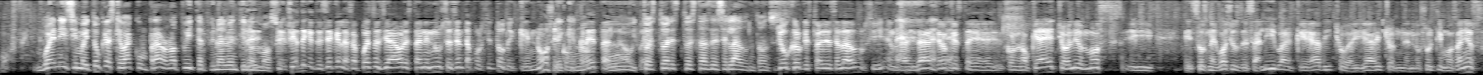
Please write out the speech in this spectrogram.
Buffett. Buenísimo. ¿Y tú crees que va a comprar o no Twitter finalmente Elon Musk? Fíjate que te decía que las apuestas ya ahora están en un 60% de que no se concretan. Uy, tú, tú, eres, tú estás de ese lado entonces. Yo creo que estoy de ese lado, pues sí. En realidad creo que este con lo que ha hecho Elon Musk y esos negocios de saliva que ha dicho y ha hecho en, los últimos años,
